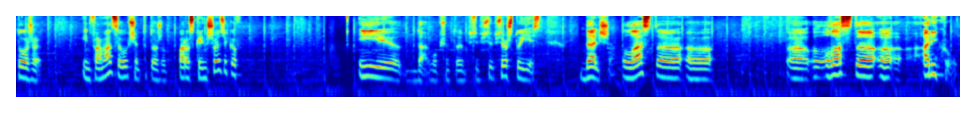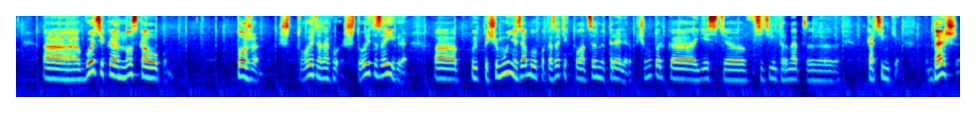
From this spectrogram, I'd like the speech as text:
Тоже информация, в общем-то, тоже пару скриншотиков. И да, в общем-то, все, все, все что есть. Дальше. Last, uh, uh, Last uh, Арикру. Uh, Готика, но с коопом. Тоже. Что это такое? Что это за игры? Uh, почему нельзя было показать их полноценный трейлер? Почему только есть uh, в сети интернет uh, картинки? Дальше.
